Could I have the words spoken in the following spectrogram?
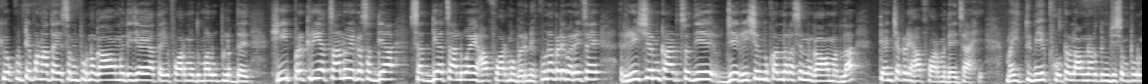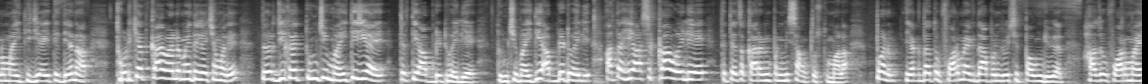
किंवा कुठे पण आता हे संपूर्ण गावामध्ये जे आहे आता हे फॉर्म तुम्हाला उपलब्ध आहेत. ही प्रक्रिया चालू आहे का सध्या? सध्या चालू आहे हा फॉर्म भरणे. कुणाकडे भरायचा आहे? रेशन कार्डचं जे जे रेशन दुकानदार असेल ना गावामधला त्यांच्याकडे हा फॉर्म द्यायचा आहे. म्हणजे तुम्ही एक फोटो लावणार तुमची संपूर्ण माहिती जी आहे ते देणार. थोडक्यात काय व्हायला माहिती आहे याच्यामध्ये? तर जी काय तुमची माहिती जी आहे तर ती अपडेट व्हायली आहे. तुमची माहिती अपडेट व्हायली. आता हे असं का व्हायली आहे? तर त्याचं कारण पण मी सांगतोच तुम्हाला. पण एकदा तो फॉर्म एकदा आपण व्यवस्थित पाहून घेऊयात. हा जो फॉर्म आहे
